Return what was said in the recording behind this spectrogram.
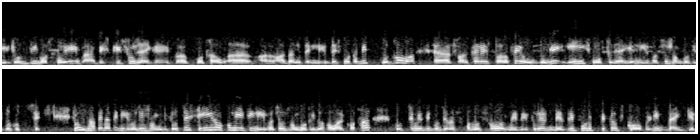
এই চলতি বছরে বেশ কিছু জায়গায় কোথাও আদালতের নির্দেশ মোতাবেক কোথাও সরকারের তরফে উদ্যোগে এই সমস্ত জায়গায় নির্বাচন সংগঠিত হচ্ছে। এবং ধাপে ধাপে নির্বাচন সংগঠিত হচ্ছে সেই রকমই একটি নির্বাচন সংগঠিত হওয়ার কথা পশ্চিম মেদিনীপুর জেলার সদর শহর মেদিনীপুরের মেদিনীপুর পিপলস কোঅপারেটিভ ব্যাংকের।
